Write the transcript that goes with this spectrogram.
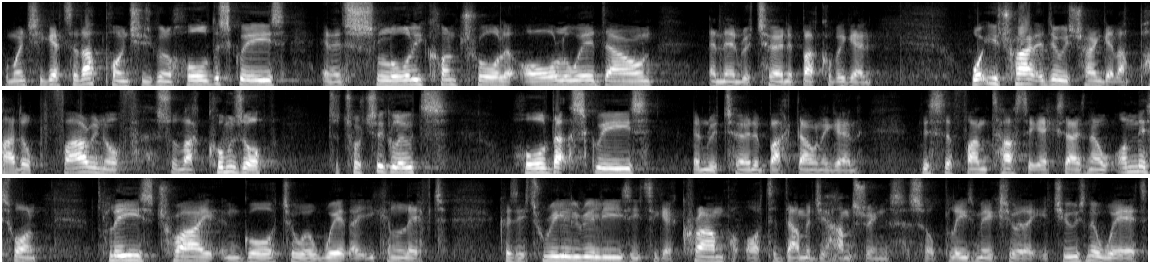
And when she gets to that point, she's going to hold the squeeze and then slowly control it all the way down and then return it back up again. What you're trying to do is try and get that pad up far enough so that comes up to touch the glutes, hold that squeeze and return it back down again. This is a fantastic exercise. Now on this one, please try and go to a weight that you can lift because it's really, really easy to get cramp or to damage your hamstrings. So please make sure that you're choosing a weight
